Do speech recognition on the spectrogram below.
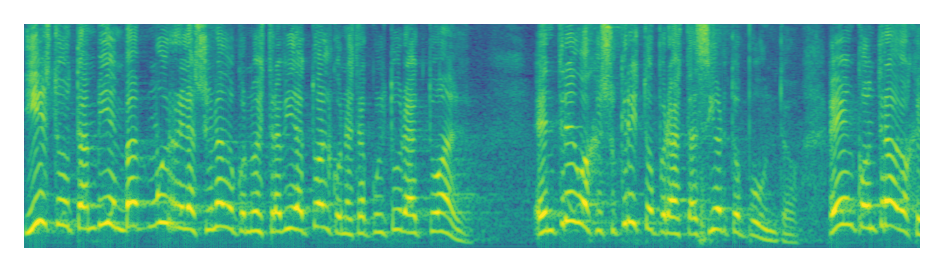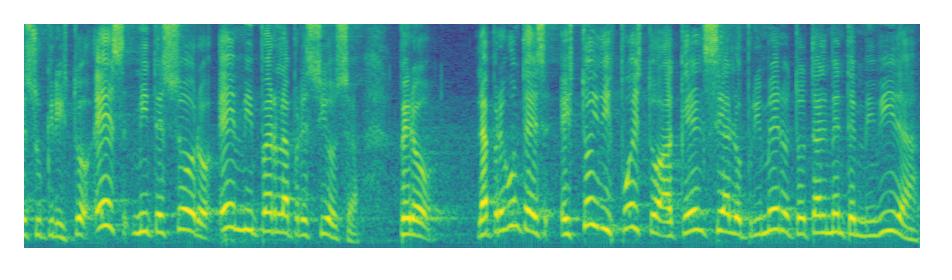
Y esto también va muy relacionado con nuestra vida actual, con nuestra cultura actual. Entrego a Jesucristo, pero hasta cierto punto. He encontrado a Jesucristo, es mi tesoro, es mi perla preciosa. Pero la pregunta es, ¿estoy dispuesto a que Él sea lo primero totalmente en mi vida?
